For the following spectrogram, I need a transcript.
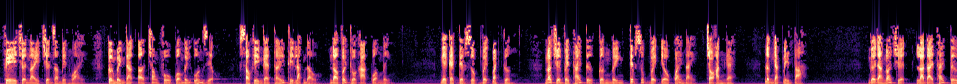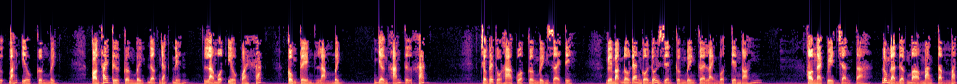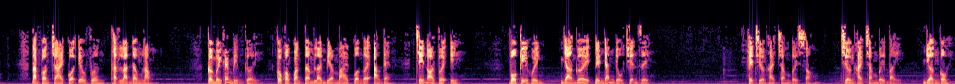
Khi chuyện này truyền ra bên ngoài, Cường Bình đang ở trong phủ của mình uống rượu. Sau khi nghe thấy thì lắc đầu, Nói với thuộc hạ của mình. Nghe cách tiếp xúc với Bách Cương, Nói chuyện với Thái tử Cương bình Tiếp xúc với yêu quái này, Cho hắn nghe. Đừng nhắc đến ta. Người đang nói chuyện là Đại Thái tử bán yêu Cương Minh. Còn Thái tử Cương Minh được nhắc đến Là một yêu quái khác, Cùng tên là Minh. Nhưng hán tự khác Trông thấy thuộc hạ của Cương Minh rời đi, Người mặc đồ đen ngồi đối diện Cương Minh cười lạnh một tiếng nói, Hôm nay quy trần ta, Đúng là được mở mang tầm mắt. Đám con trai của yêu vương Thật là đồng lòng. Cường Minh khép mỉm cười, Cũng không quan tâm lời mỉa mai của người áo đen, Chỉ nói với y, Vô kỳ huynh, Nhờ người đến nhắn nhủ chuyện gì? Hết chương 216 Chương 217 Nhường ngôi.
